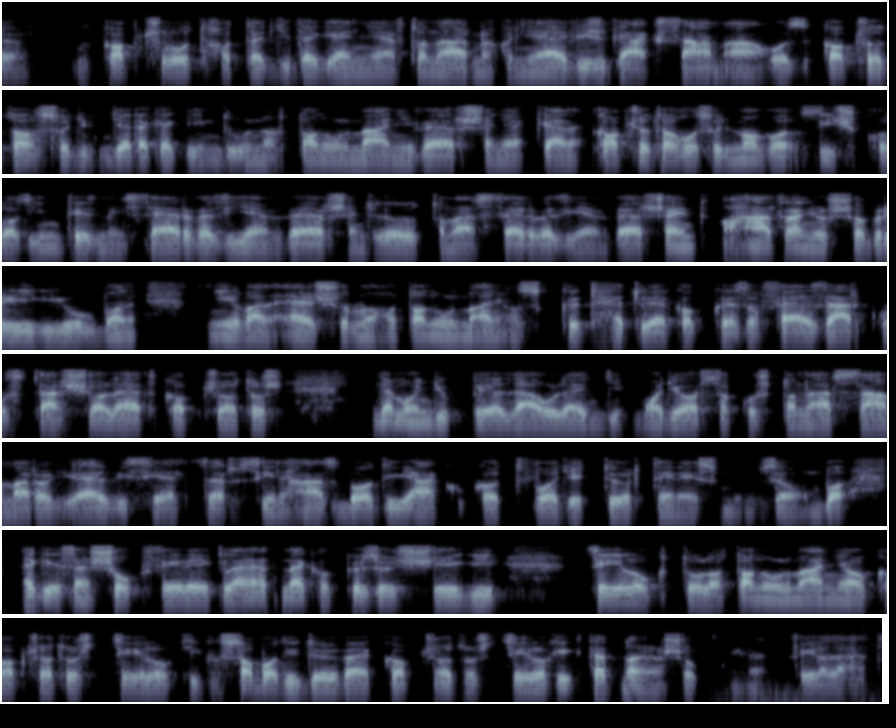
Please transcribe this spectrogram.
kapcsolódhat egy idegen nyelvtanárnak a nyelvvizsgák számához, kapcsolódhat ahhoz, hogy gyerekek indulnak tanulmányi versenyeken, kapcsolódhat ahhoz, hogy maga az iskola, az intézmény szervez ilyen versenyt, az adott tanár szervez ilyen versenyt. A hátrányosabb régiókban nyilván elsősorban, ha tanulmányhoz köthetőek, akkor ez a felzárkóztással lehet kapcsolatos, de mondjuk például egy magyar szakos tanár számára, hogy elviszi egyszer színházba a diákokat, vagy egy történész múzeumba. Egészen sokfélék lehetnek, a közösségi céloktól, a tanulmányjal kapcsolatos célokig, a szabadidővel kapcsolatos célokig, tehát nagyon sok mindenféle lehet.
